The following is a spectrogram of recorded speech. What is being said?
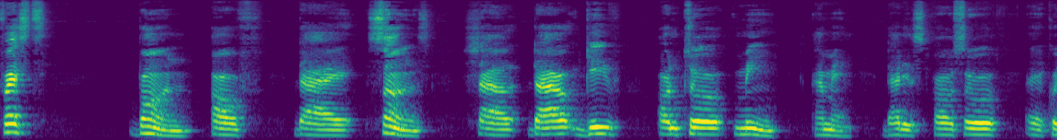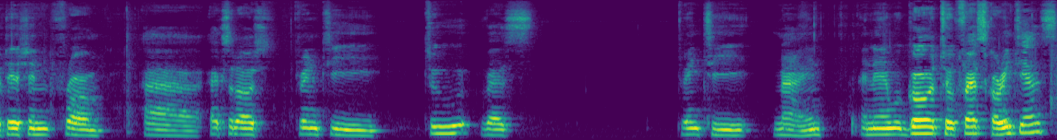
first born of thy sons shall thou give unto me. Amen. That is also a quotation from uh, Exodus 22, verse 29. And then we'll go to First Corinthians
